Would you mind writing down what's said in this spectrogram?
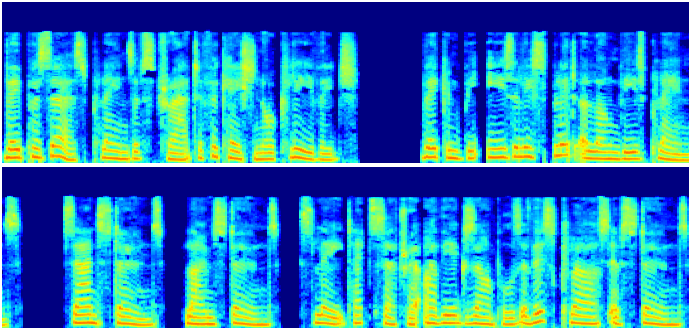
They possess planes of stratification or cleavage. They can be easily split along these planes. Sandstones, limestones, slate etc. are the examples of this class of stones.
